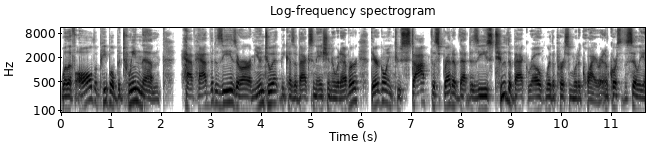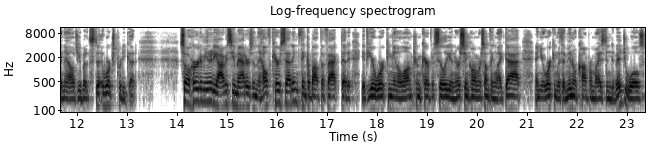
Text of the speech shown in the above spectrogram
Well, if all the people between them have had the disease or are immune to it because of vaccination or whatever, they're going to stop the spread of that disease to the back row where the person would acquire it. And of course, it's a silly analogy, but it works pretty good. So herd immunity obviously matters in the healthcare setting. Think about the fact that if you're working in a long-term care facility, a nursing home or something like that, and you're working with immunocompromised individuals,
